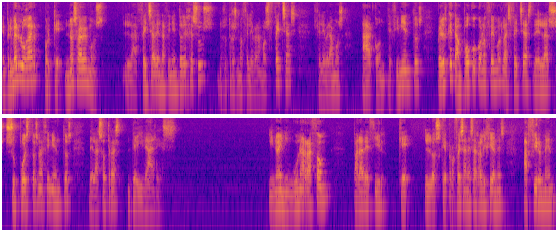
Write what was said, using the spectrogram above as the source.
En primer lugar, porque no sabemos la fecha del nacimiento de Jesús, nosotros no celebramos fechas, celebramos acontecimientos, pero es que tampoco conocemos las fechas de los supuestos nacimientos de las otras deidades. Y no hay ninguna razón para decir que los que profesan esas religiones afirmen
